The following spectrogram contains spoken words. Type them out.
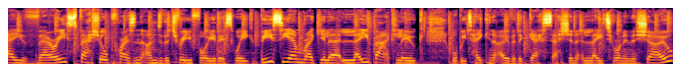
a very special present under the tree for you this week. BCM regular Laidback Luke will be taking over the guest session later on in the show.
